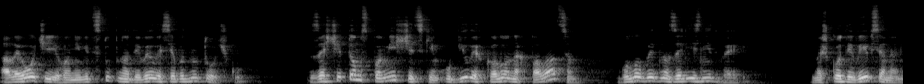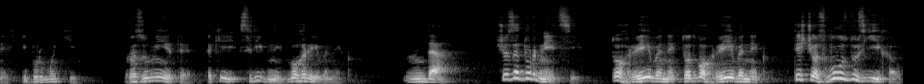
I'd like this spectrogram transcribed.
але очі його невідступно дивилися в одну точку. За щитом з поміщицьким у білих колонах палацом було видно залізні двері. Мешко дивився на них і бурмотів. Розумієте, такий срібний двогривенник. Да. Що за дурниці? То гривенник, то двогривенник. Ти що, з глузду з'їхав?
